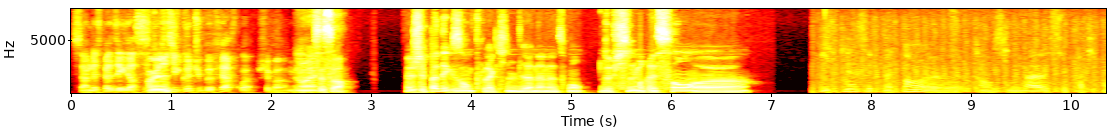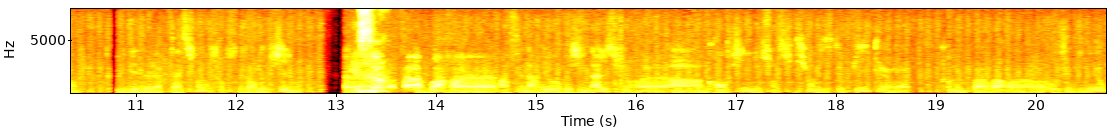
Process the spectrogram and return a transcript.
C'est un espèce d'exercice oui. que tu peux faire, quoi. Je sais pas. Mais... C'est ça. J'ai pas d'exemple là qui me viennent honnêtement de films récents. Euh... Ce qu'il y a, c'est que maintenant, euh, enfin, au cinéma, c'est pratiquement plus des adaptations sur ce genre de film. Euh, ça. On va pas avoir euh, un scénario original sur euh, un grand film de science-fiction dystopique euh, comme on peut avoir aux jeux vidéo.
